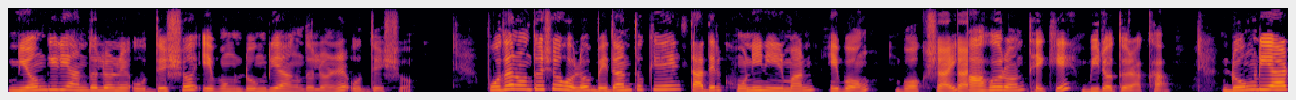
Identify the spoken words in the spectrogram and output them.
নিয়মগিরি আন্দোলনের উদ্দেশ্য এবং ডোংরিয়া আন্দোলনের উদ্দেশ্য। প্রধান উদ্দেশ্য হল বেদান্তকে তাদের খনি নির্মাণ এবং বক্সাই আহরণ থেকে বিরত রাখা। ডোংরিয়ার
